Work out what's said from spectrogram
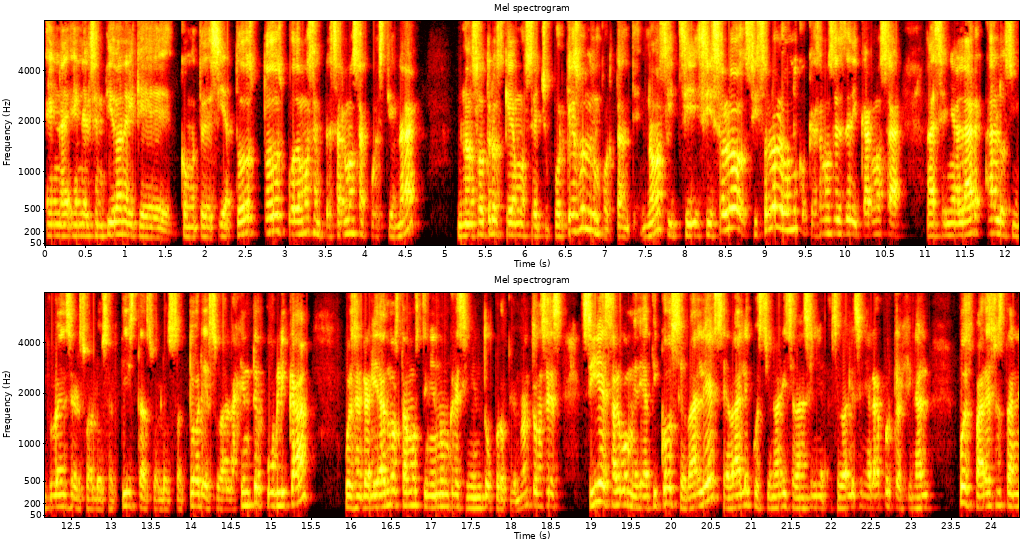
en, el sentido en el que, como te decía, todos, todos podemos empezarnos a cuestionar nosotros qué hemos hecho, porque eso es lo importante, ¿no? Si, si, si, solo, si solo lo único que hacemos es dedicarnos a, a señalar a los influencers o a los artistas o a los actores o a la gente pública, pues en realidad no estamos teniendo un crecimiento propio, ¿no? Entonces, sí es algo mediático, se vale, se vale cuestionar y se, va se vale señalar porque al final, pues para eso están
